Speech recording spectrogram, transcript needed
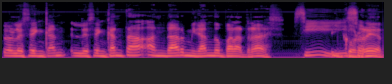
pero les, encan les, encanta andar mirando para atrás. Sí, y, y correr.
